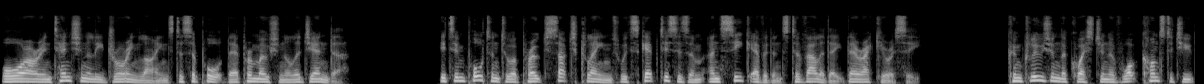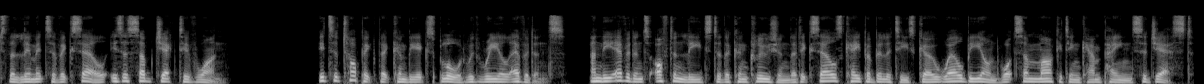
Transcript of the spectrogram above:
or are intentionally drawing lines to support their promotional agenda. It's important to approach such claims with skepticism and seek evidence to validate their accuracy. Conclusion The question of what constitutes the limits of Excel is a subjective one. It's a topic that can be explored with real evidence, and the evidence often leads to the conclusion that Excel's capabilities go well beyond what some marketing campaigns suggest.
